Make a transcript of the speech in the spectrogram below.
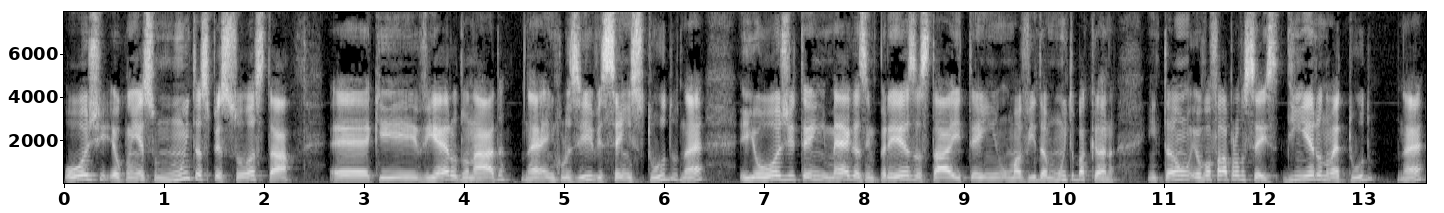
hoje eu conheço muitas pessoas, tá? É, que vieram do nada, né? Inclusive sem estudo, né? E hoje tem megas empresas, tá? E tem uma vida muito bacana. Então eu vou falar para vocês, dinheiro não é tudo, né?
